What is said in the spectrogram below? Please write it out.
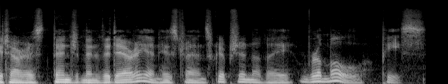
Guitarist Benjamin Verdery and his transcription of a Rameau piece.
